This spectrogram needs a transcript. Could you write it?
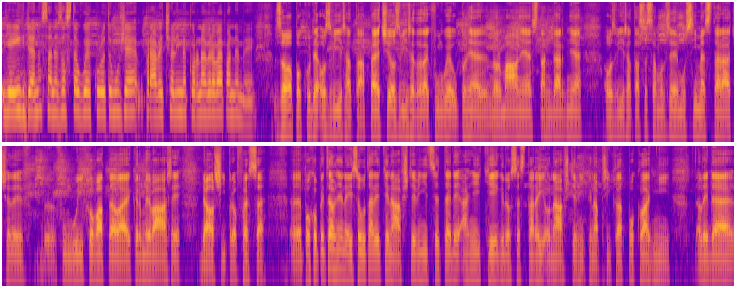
jejich den se nezastavuje kvůli tomu, že právě čelíme koronavirové pandemii. Zo, pokud jde o zvířata, péči o zvířata, tak funguje úplně normálně, standardně. O zvířata se samozřejmě musíme starat, čili fungují chovatelé, krmiváři, další profese. E, pochopitelně nejsou tady ti návštěvníci, tedy ani ti, kdo se starají o návštěvníky, například pokladní lidé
